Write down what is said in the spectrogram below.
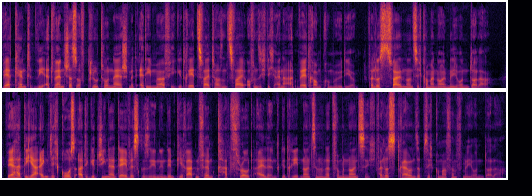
Wer kennt The Adventures of Pluto Nash mit Eddie Murphy, gedreht 2002, offensichtlich eine Art Weltraumkomödie? Verlust 92,9 Millionen Dollar. Wer hat die ja eigentlich großartige Gina Davis gesehen in dem Piratenfilm Cutthroat Island, gedreht 1995? Verlust 73,5 Millionen Dollar.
